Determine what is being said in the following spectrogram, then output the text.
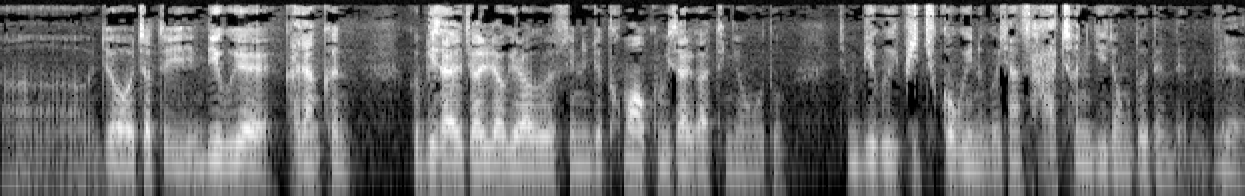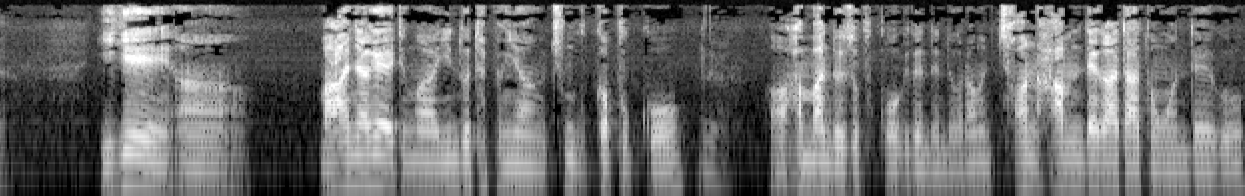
어, 이제 어쨌든 이 미국의 가장 큰 그 미사일 전력이라고 할 수 있는 이제 토마호크 미사일 같은 경우도 지금 미국이 비축하고 있는 것이 한 4천 기 정도 된다는데 네. 이게 어, 만약에 정말 인도 태평양 중국과 붙고 네. 어, 한반도에서 붙고 오게 된다고 그러면 전 함대가 다 동원되고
